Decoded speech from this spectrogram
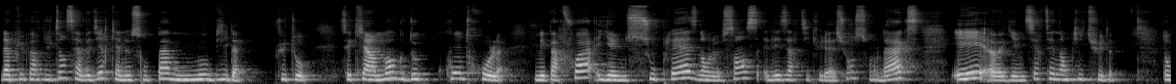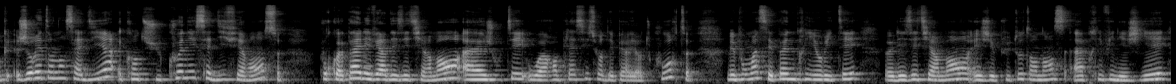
la plupart du temps, ça veut dire qu'elles ne sont pas mobiles plutôt. C'est qu'il y a un manque de contrôle. Mais parfois, il y a une souplesse dans le sens, les articulations sont laxes et euh, il y a une certaine amplitude. Donc j'aurais tendance à dire, quand tu connais cette différence, pourquoi pas aller vers des étirements à ajouter ou à remplacer sur des périodes courtes. Mais pour moi, c'est pas une priorité euh, les étirements et j'ai plutôt tendance à privilégier,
